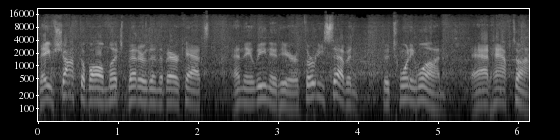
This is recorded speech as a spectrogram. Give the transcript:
They've shot the ball much better than the Bearcats, and they lean it here 37 to 21 at halftime.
